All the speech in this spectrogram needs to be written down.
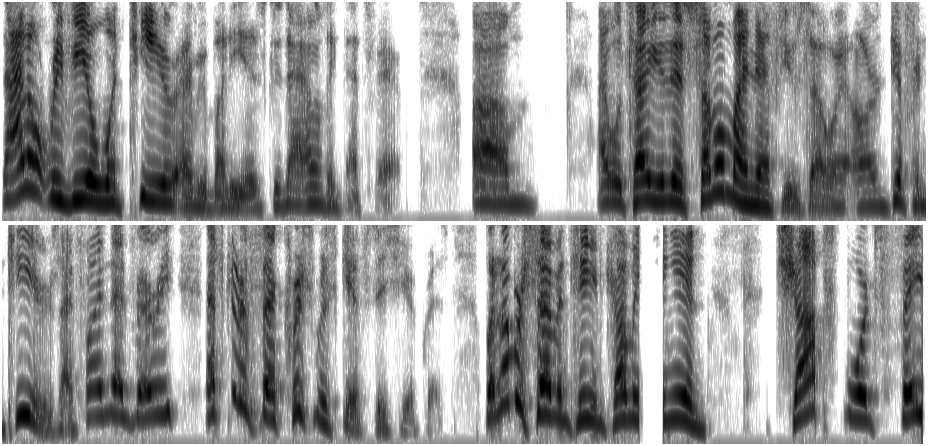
Now, I don't reveal what tier everybody is because I don't think that's fair. Um, I will tell you this some of my nephews, though, are, are different tiers. I find that very, that's going to affect Christmas gifts this year, Chris. But number 17 coming in, Chop Sports favorite.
